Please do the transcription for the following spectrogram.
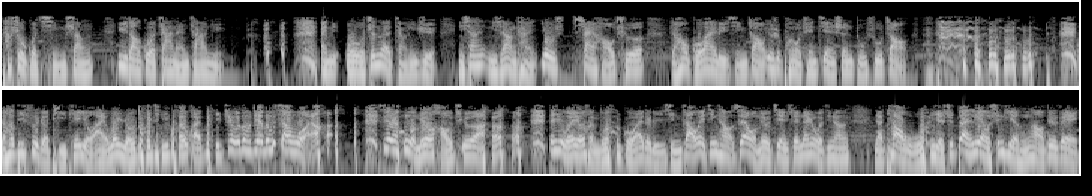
他受过情伤，遇到过渣男渣女。哎，你我我真的讲一句，你想你想想看，又晒豪车，然后国外旅行照，又是朋友圈健身读书照。然后第四个体贴有爱温柔多金关怀备至，我怎么觉得那么像我呀？虽然我没有豪车啊，但是我也有很多国外的旅行照。我也经常，虽然我没有健身，但是我经常要跳舞，也是锻炼，我身体也很好，对不对？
